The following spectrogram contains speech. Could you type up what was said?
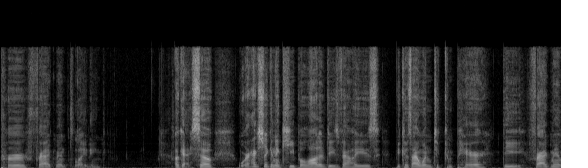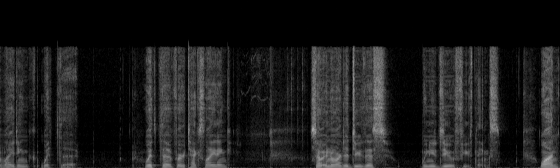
per fragment lighting okay so we're actually going to keep a lot of these values because I wanted to compare the fragment lighting with the with the vertex lighting. So in order to do this, we need to do a few things. One,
